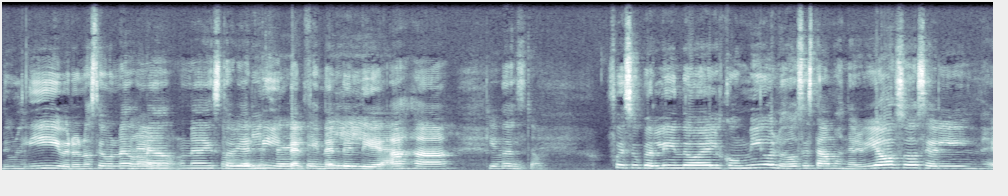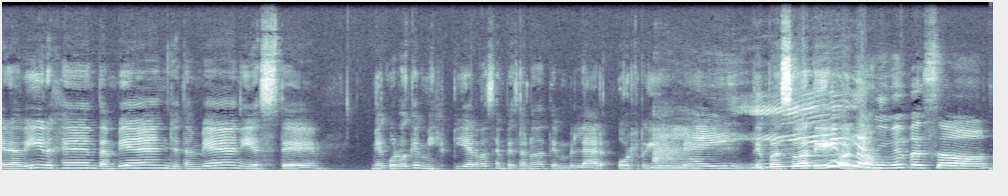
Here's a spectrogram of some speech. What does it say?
de un libro, no sé, una, una, una historia linda al final del día. Ajá. Qué bonito. fue súper lindo él conmigo, los dos estábamos nerviosos, él era virgen también, yo también, y este, me acuerdo que mis piernas empezaron a temblar horrible. Ay, ¿Te pasó a ti o no? A mí me pasó.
